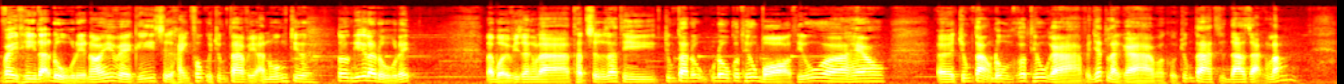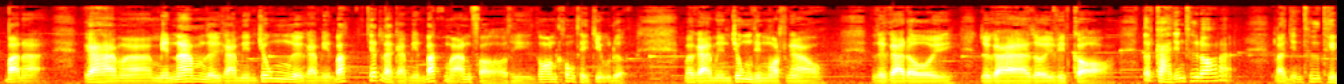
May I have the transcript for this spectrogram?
Vậy thì đã đủ để nói về cái sự hạnh phúc của chúng ta về ăn uống chưa? Tôi nghĩ là đủ đấy. Là bởi vì rằng là thật sự ra thì chúng ta đâu, đâu có thiếu bò, thiếu ờ, heo, ờ, chúng ta cũng đâu có thiếu gà và nhất là gà mà của chúng ta thì đa dạng lắm. Bạn ạ, à, gà mà miền Nam rồi gà miền Trung rồi gà miền Bắc, nhất là gà miền Bắc mà ăn phở thì ngon không thể chịu được. Mà gà miền Trung thì ngọt ngào, rồi gà đồi, rồi gà rồi vịt cỏ, tất cả những thứ đó đó là những thứ thịt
